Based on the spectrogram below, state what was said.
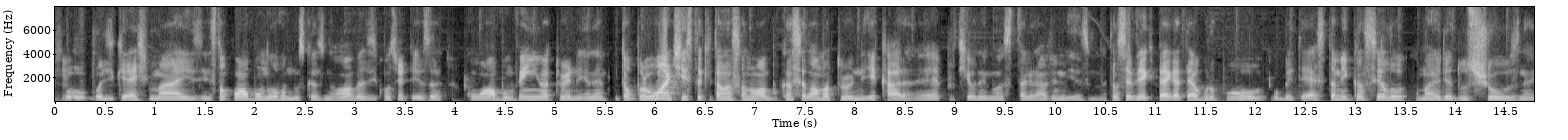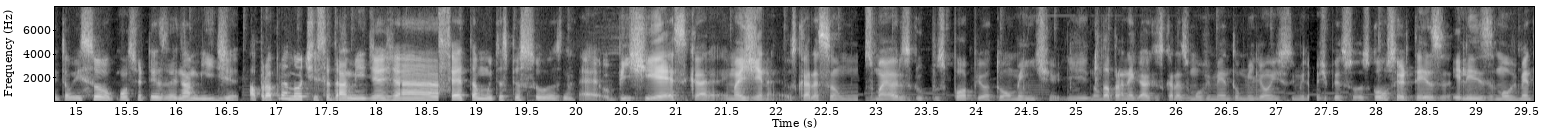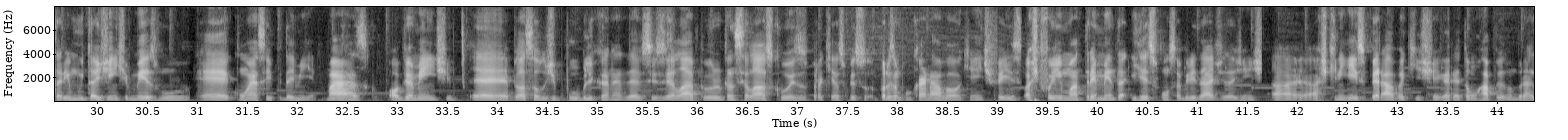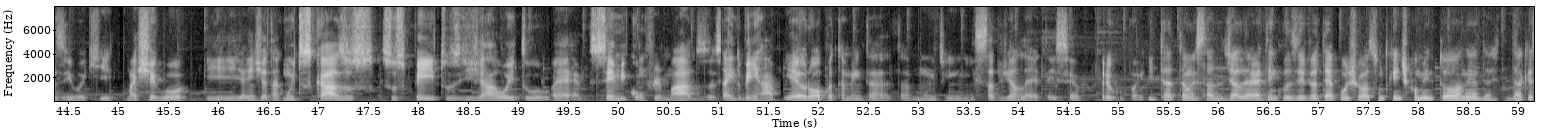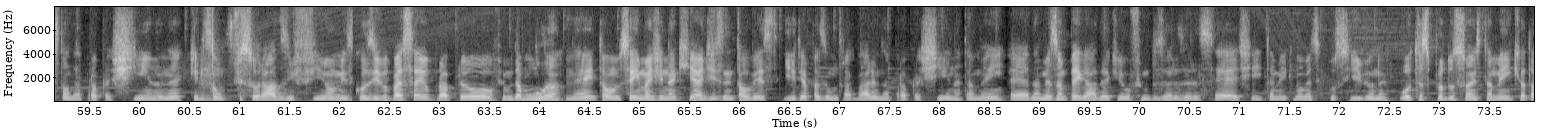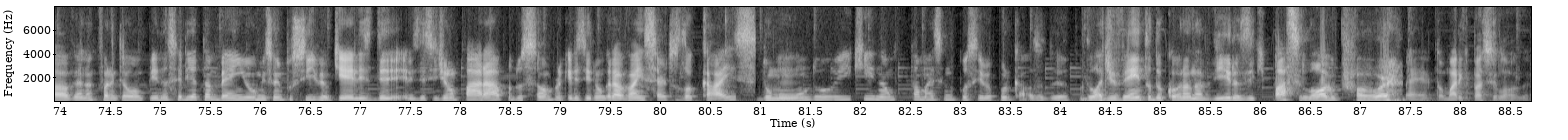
uhum. o podcast, mas eles estão com um álbum novo, músicas novas, e com certeza com o álbum vem a turnê, né? Então, para um artista que tá lançando um álbum cancelar uma turnê, cara, é porque o negócio tá grave mesmo, né? Então você vê que pega até o grupo, o BTS também cancelou a maioria dos shows, né? Então isso, com certeza, aí na mídia, a própria notícia da mídia já afeta muitas pessoas, né? É, o BTS, cara, imagina, os caras são os maiores grupos pop atualmente, e não dá para negar que os caras movimentam milhões e milhões de pessoas. Com certeza, certeza eles movimentariam muita gente mesmo é, com essa epidemia. Mas, obviamente, é, pela saúde pública, né, deve se zelar por cancelar as coisas para que as pessoas. Por exemplo, o carnaval que a gente fez, acho que foi uma tremenda irresponsabilidade da gente. Ah, acho que ninguém esperava que chegaria tão rápido no Brasil aqui, mas chegou e a gente já tá com muitos casos suspeitos e já oito é, semi-confirmados. Tá indo bem rápido. E a Europa também tá, tá muito em estado de alerta. Isso é preocupante. E tá tão em estado de alerta, inclusive eu até puxo o assunto que a gente comentou, né, da, da questão da própria China, né, que eles Hum. são fissurados em filmes. Inclusive vai sair o próprio filme da Mulan, né, então você imagina que a Disney talvez iria fazer um trabalho na própria China também, é, da mesma pegada que o filme do 007 e também que não vai ser possível, né. Outras produções também que eu tava vendo que foram interrompidas seria também o Missão Impossível, que eles, de- eles decidiram parar a produção porque eles iriam gravar em certos locais do mundo e que não tá mais sendo possível por causa do, do advento do coronavírus e que passe logo, por favor. É, tomara que passe logo.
